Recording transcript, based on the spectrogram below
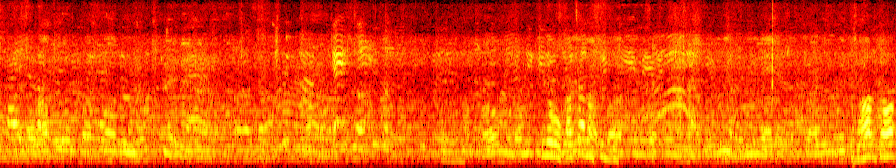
বাপের বাপ হবে কি দেবো কাঁচা না শুদ্ধ ঝাল টক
